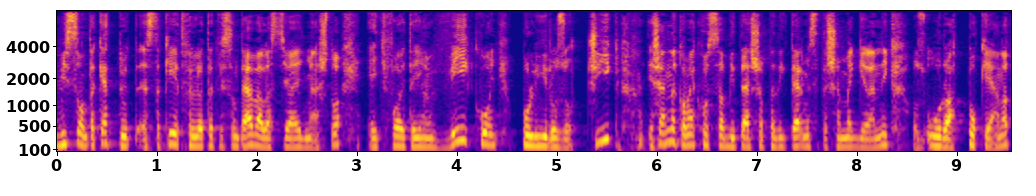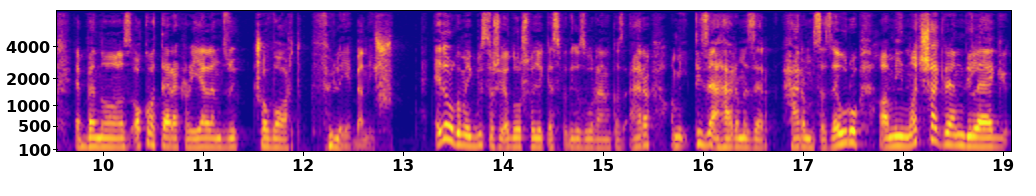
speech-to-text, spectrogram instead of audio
viszont a kettőt, ezt a két felületet viszont elválasztja egymástól egyfajta ilyen vékony, polírozott csík, és ennek a meghosszabbítása pedig természetesen megjelenik az óra tokjának ebben az akvaterákra jellemző csavart fülében is. Egy dolog még biztos, hogy adós vagyok, ez pedig az órának az ára, ami 13.300 euró, ami nagyságrendileg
